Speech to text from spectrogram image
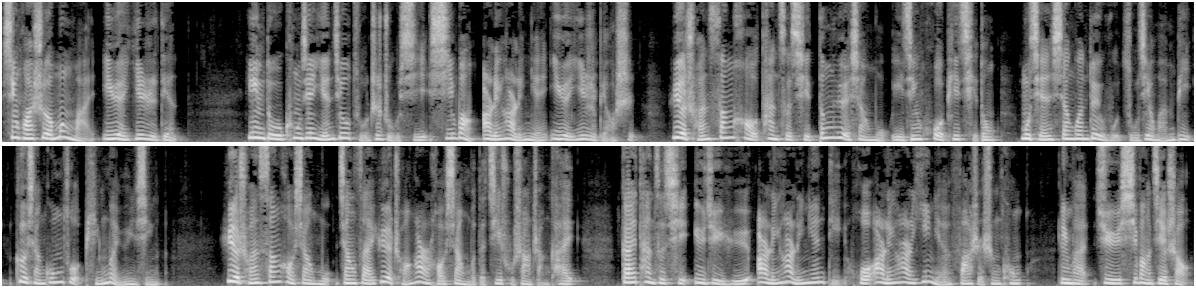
新华社孟买一月一日电，印度空间研究组织主席希望二零二零年一月一日表示，月船三号探测器登月项目已经获批启动，目前相关队伍组建完毕，各项工作平稳运行。月船三号项目将在月船二号项目的基础上展开。该探测器预计于二零二零年底或二零二一年发射升空。另外，据希望介绍，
